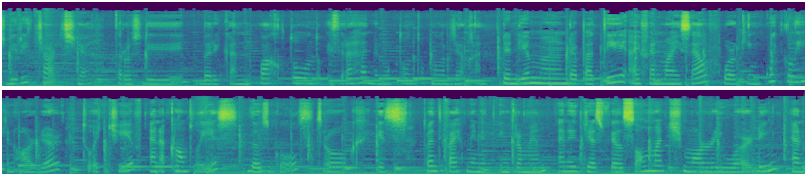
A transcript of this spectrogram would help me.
terus di recharge ya terus diberikan waktu untuk istirahat dan waktu untuk mengerjakan. Dan dia mendapati I find myself working quickly in order to achieve and accomplish those goals. Through each 25 minute increment and it just feels so much more rewarding and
